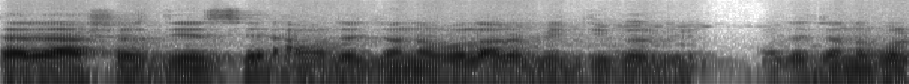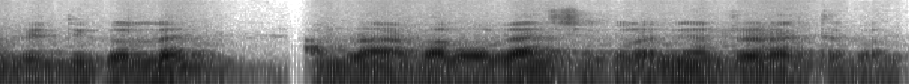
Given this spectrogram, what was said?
তারা আশ্বাস দিয়েছে, আমাদের জনবল আরও বৃদ্ধি করবে। আমাদের জনবল বৃদ্ধি করলে আমরা ভালোভাবে আইনশৃঙ্খলা নিয়ন্ত্রণে রাখতে পারব।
